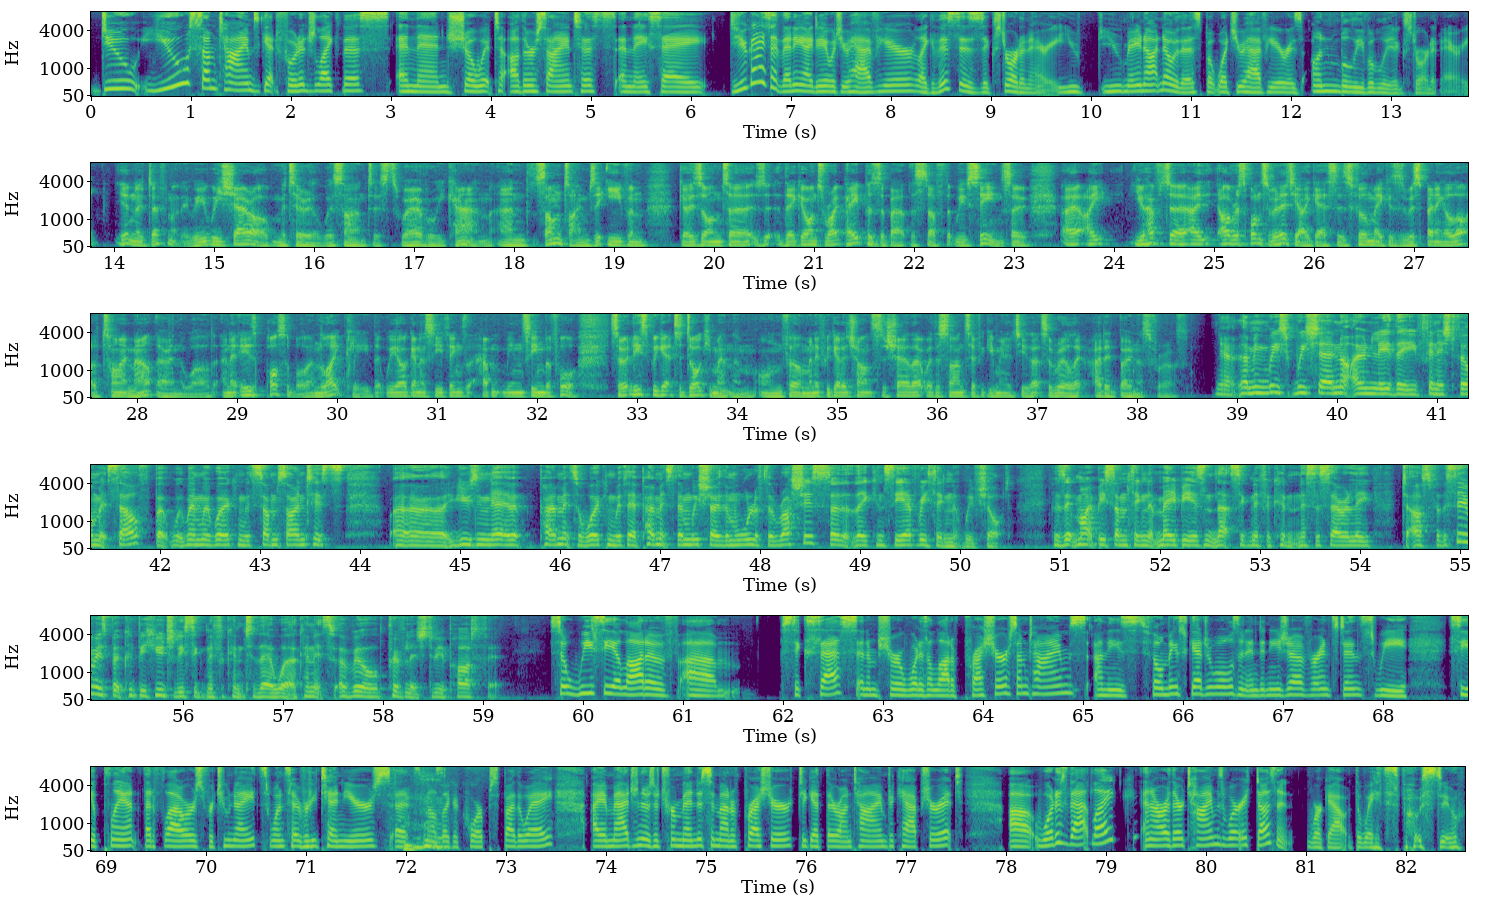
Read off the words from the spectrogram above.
Do you sometimes get footage like this and then show it to other scientists and they say, Do you guys have any idea what you have here? Like this is extraordinary. You you may not know this, but what you have here is unbelievably extraordinary. Yeah, no, definitely. We we share our material with scientists wherever we can, and sometimes it even goes on to they go on to write papers about the stuff that we've seen. So uh, I you have to I, our responsibility i guess as filmmakers is we're spending a lot of time out there in the world and it is possible and likely that we are going to see things that haven't been seen before so at least we get to document them on film and if we get a chance to share that with the scientific community that's a real added bonus for us yeah, I mean, we, we share not only the finished film itself, but when we're working with some scientists uh, using their permits or working with their permits, then we show them all of the rushes so that they can see everything that we've shot because it might be something that maybe isn't that significant necessarily to us for the series, but could be hugely significant to their work. And it's a real privilege to be a part of it. So we see a lot of um, success and I'm sure what is a lot of pressure sometimes on these filming schedules. In Indonesia, for instance, we see a plant that flowers for two nights once every 10 years. Uh, it smells like a corpse, by the way. I imagine there's a tremendous amount of pressure to get there on time to capture it. Uh, what is that like? And are there times where it doesn't work out the way it's supposed to?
